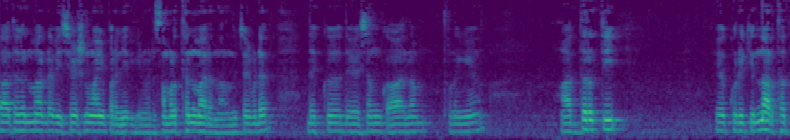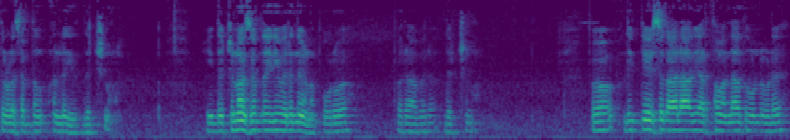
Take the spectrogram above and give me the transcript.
ഘാതകന്മാരുടെ വിശേഷണമായി പറഞ്ഞിരിക്കുന്നു ഒരു സമർത്ഥന്മാരെന്നാണ്. എന്ന് വെച്ചാൽ ഇവിടെ ദക്ക് ദേശം കാലം തുടങ്ങിയ അതിർത്തിയെ കുറിക്കുന്ന അർത്ഥത്തിലുള്ള ശബ്ദം അല്ല ഇത് ദക്ഷിണ. ഈ ദക്ഷിണ ശബ്ദം ഇനി വരുന്നതാണ്. പൂർവ പരാപര ദക്ഷിണ. ഇപ്പോ ദിഗ്ദേശ കാലാദി അർത്ഥമല്ലാത്തതുകൊണ്ട് ഇവിടെ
